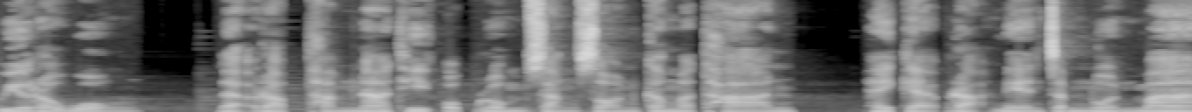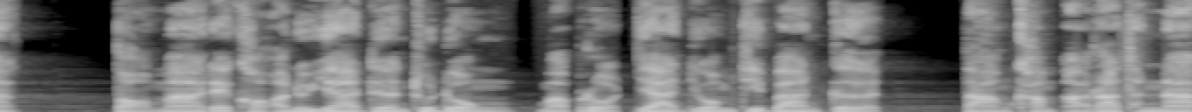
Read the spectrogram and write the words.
วีระวงศ์และรับทำหน้าที่อบรมสั่งสอนกรรมฐาน ให้แก่พระเนนจำนวนมาก ต่อมาได้ขออนุญาตเดินทุดงค์มาโปรดญาติโยมที่บ้านเกิด ตามคำอาราธนา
